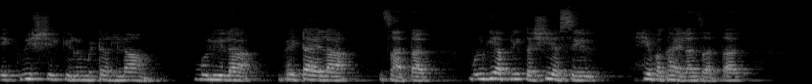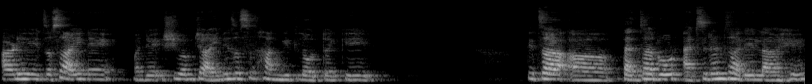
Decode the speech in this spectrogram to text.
एकवीसशे किलोमीटर लांब मुलीला भेटायला जातात. मुलगी आपली कशी असेल हे बघायला जातात. आणि जसं आईने म्हणजे शिवमच्या आईने जसं सांगितलं होतं की तिचा त्यांचा रोड ॲक्सिडेंट झालेला आहे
